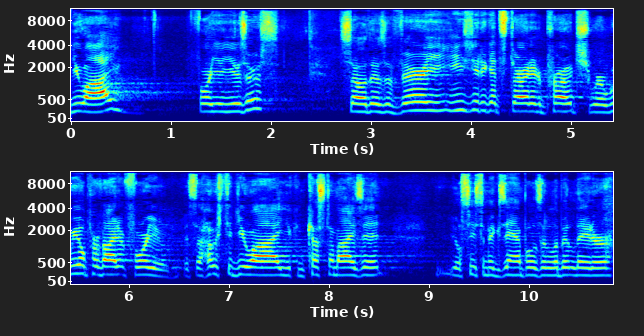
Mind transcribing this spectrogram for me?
UI for your users. So there's a very easy to get started approach where we'll provide it for you. It's a hosted UI, you can customize it. You'll see some examples a little bit later.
